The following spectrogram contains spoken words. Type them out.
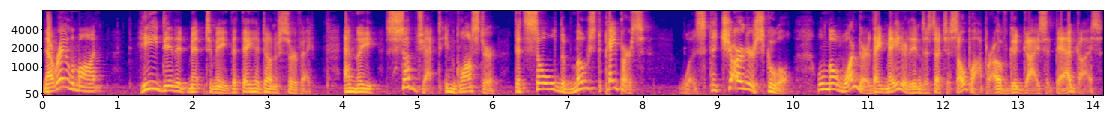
Now, Ray Lamont, he did admit to me that they had done a survey, and the subject in Gloucester that sold the most papers was the charter school. Well, no wonder they made it into such a soap opera of good guys and bad guys.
